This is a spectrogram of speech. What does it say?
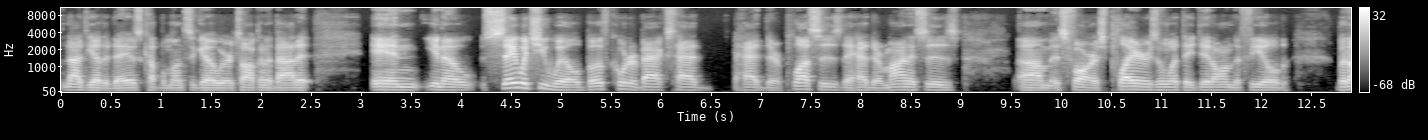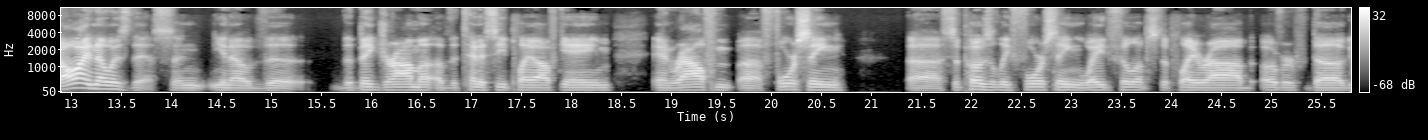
not the other day; it was a couple months ago. We were talking about it, and you know, say what you will, both quarterbacks had had their pluses, they had their minuses um, as far as players and what they did on the field. But all I know is this, and you know the the big drama of the Tennessee playoff game and Ralph uh, forcing, uh, supposedly forcing Wade Phillips to play Rob over Doug.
